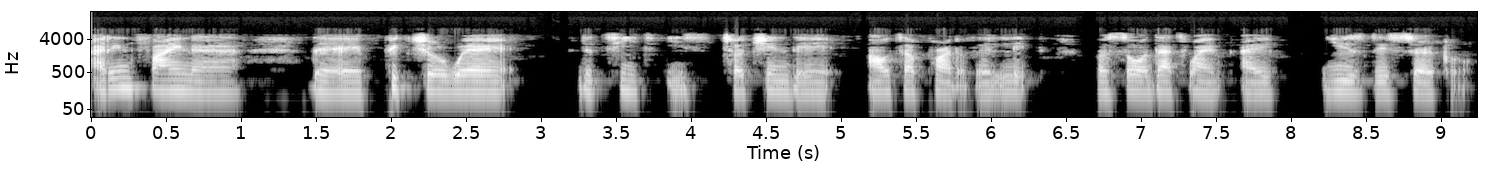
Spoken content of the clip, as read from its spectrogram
I didn't find uh, the picture where the teeth is touching the outer part of the lip. But so that's why I use this circle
